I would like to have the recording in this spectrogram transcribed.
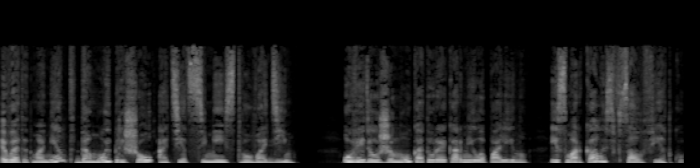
В этот момент домой пришел отец семейства Вадим увидел жену, которая кормила Полину, и сморкалась в салфетку,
